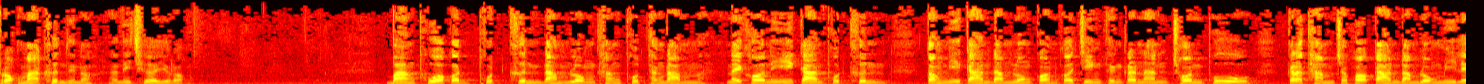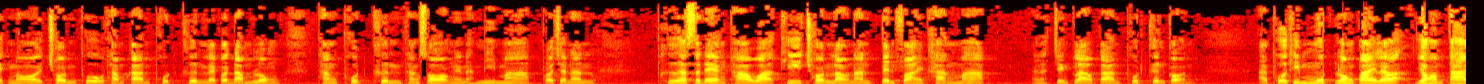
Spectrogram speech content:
ปรกมากขึ้นสิเนาะอันนี้เชื่ออยู่หรอก บางพวกก็ผุดขึ้นดำลงทั้งผุดทั้งดำในข้อนี้การผุดขึ้น ต้องมีการดำลงก่อนก็จริงถึงกระนั้น ชนผู้กระทำเฉพาะการดำลงมีเล็กน้อย ชนผู้ทำการผุดขึ้นและก็ดำลง ทั้งผุดขึ้นทั้งสองเนี่ยนะมีมาก เพราะฉะนั้นเพื่อแสดงภาวะที่ชนเหล่านั้นเป็นฝ่ายข้างมากนะจึงกล่าวการผุดขึ้นก่อนผู้ที่มุดลงไปแล้วยอมตาย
